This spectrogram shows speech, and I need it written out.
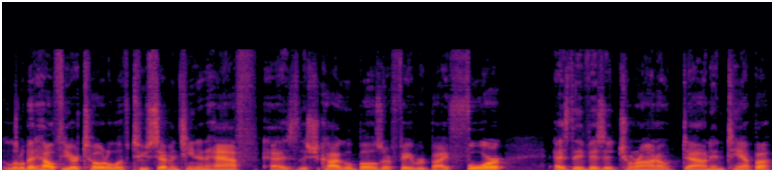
little bit healthier total of 217 and a half as the Chicago Bulls are favored by four as they visit Toronto down in Tampa.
